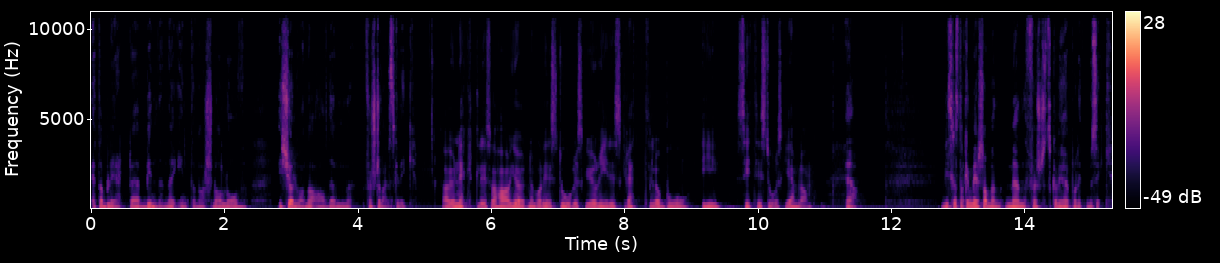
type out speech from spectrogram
etablerte bindende internasjonal lov i kjølvannet av den første verdenskrig. Ja, Unektelig så har jødene både historisk og juridisk rett til å bo i sitt historiske hjemland. Ja. Vi skal snakke mer sammen, men først skal vi høre på litt musikk.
